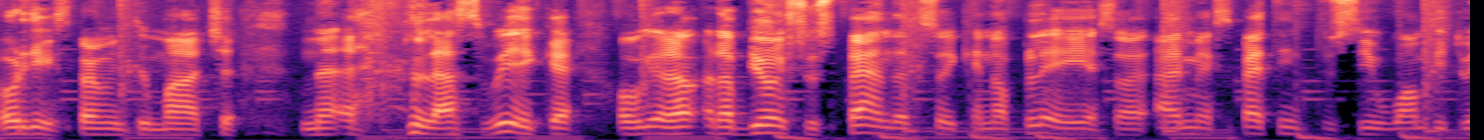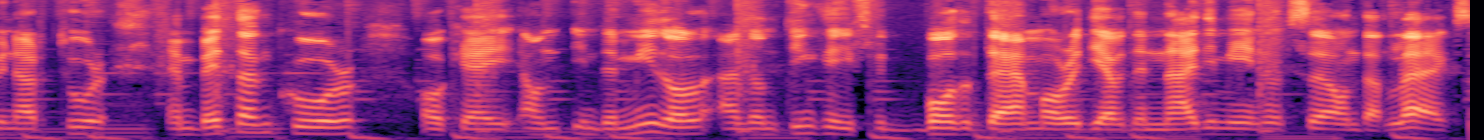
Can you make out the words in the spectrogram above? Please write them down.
already experimented too much last week. Rabiot is suspended, so he cannot play. So I'm expecting to see one between Arthur and Bentancur. Okay, on, in the middle. I don't think if both of them already have the 90 minutes on their legs.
